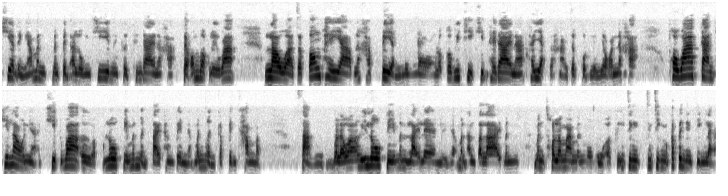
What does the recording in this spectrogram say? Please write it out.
เครียดอย่างเงี้ยมันมันเป็นอารมณ์ที่มันเกิดขึ้นได้นะคะ แต่อ้อมบอกเลยว่า เราอะจะต้องพยายามนะคะ เปลี่ยนมุมมองแล้วก็วิธีคิดให้ได้นะ ถ้าอยากจะหายจากกรดไหลย้อนนะคะ เพราะว่าการที่เราเนี่ยคิดว่าเออแบบโลกนี้มันเหมือนตายทั้งเป็นเนี่ยมันเหมือนกับเป็นคำแบบ สั่งมาแล้วว่าเฮ้ยโลกนี้มันร้ายแรงเลยเนี่ยมันอันตรายมันมันทรมานมันโมโหเออจริงจริงมันก็เป็นจริง ๆ แหละ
